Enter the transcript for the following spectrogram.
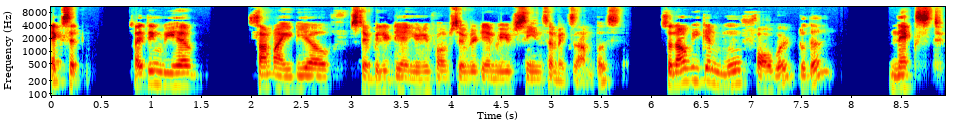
Excellent. So i think we have some idea of stability and uniform stability and we've seen some examples. So now we can move forward to the next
